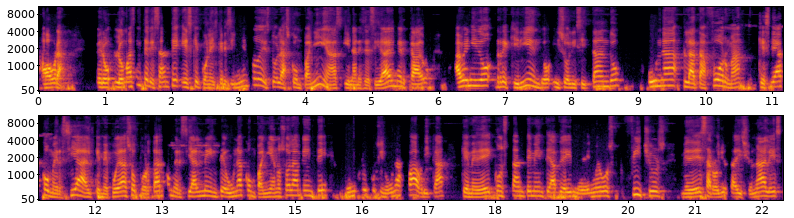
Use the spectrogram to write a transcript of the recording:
Ahora, pero lo más interesante es que con el crecimiento de esto, las compañías y la necesidad del mercado ha venido requiriendo y solicitando una plataforma que sea comercial, que me pueda soportar comercialmente una compañía, no solamente un grupo, sino una fábrica que me dé constantemente update, me dé nuevos features, me dé desarrollos adicionales,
